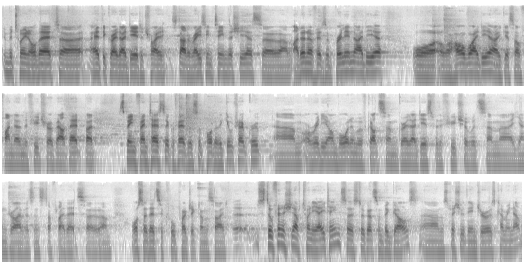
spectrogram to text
in between all that, uh, I had the great idea to try start a racing team this year. So um, I don't know if it's a brilliant idea or, or a horrible idea. I guess I'll find out in the future about that. But it's been fantastic. We've had the support of the Giltrap Group um, already on board, and we've got some great ideas for the future with some uh, young drivers and stuff like that. So um, also that's a cool project on the side. Uh, still finishing up 2018, so still got some big goals, um, especially with the Enduros coming up.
